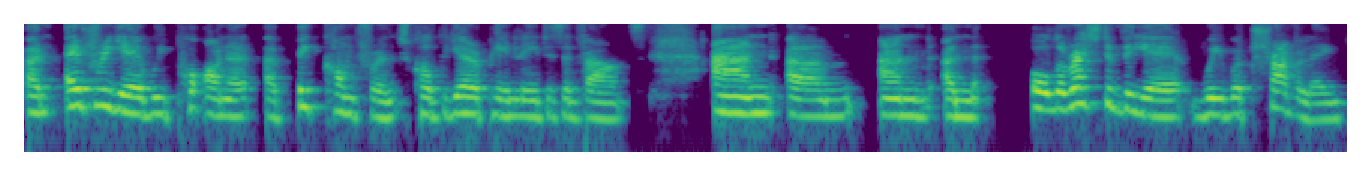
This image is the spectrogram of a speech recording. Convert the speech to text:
and every year we put on a, a big conference called the European Leaders Advance, and um, and and all the rest of the year we were traveling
